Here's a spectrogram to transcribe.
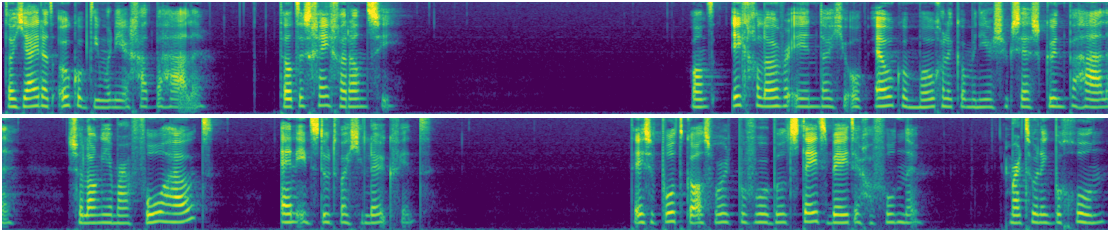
dat jij dat ook op die manier gaat behalen. Dat is geen garantie. Want ik geloof erin dat je op elke mogelijke manier succes kunt behalen, zolang je maar volhoudt en iets doet wat je leuk vindt. Deze podcast wordt bijvoorbeeld steeds beter gevonden. Maar toen ik begon,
